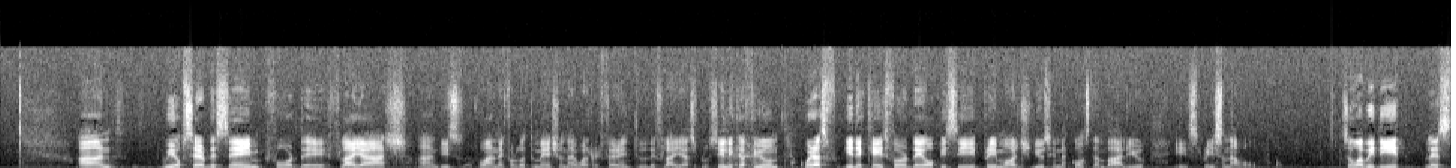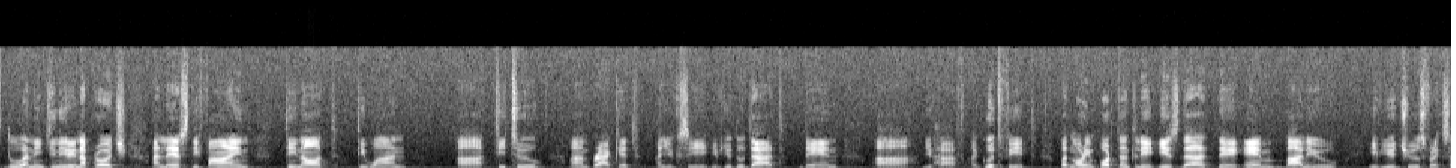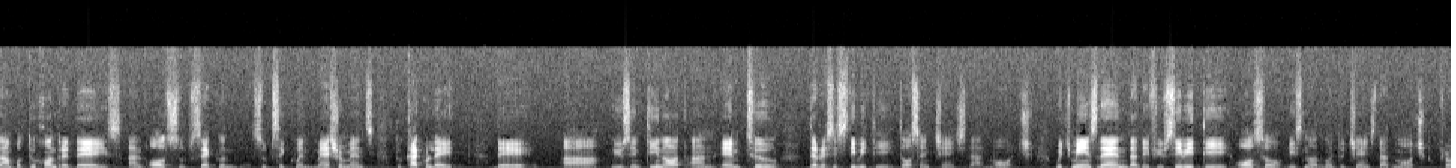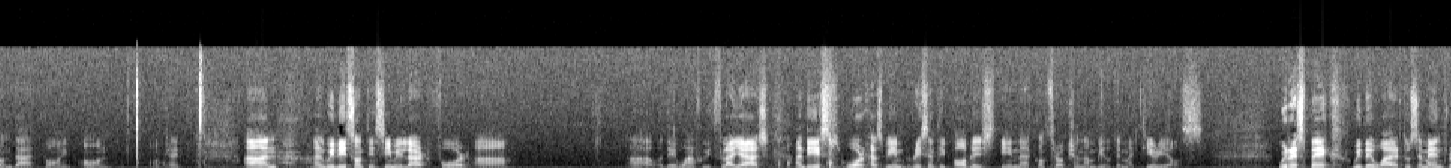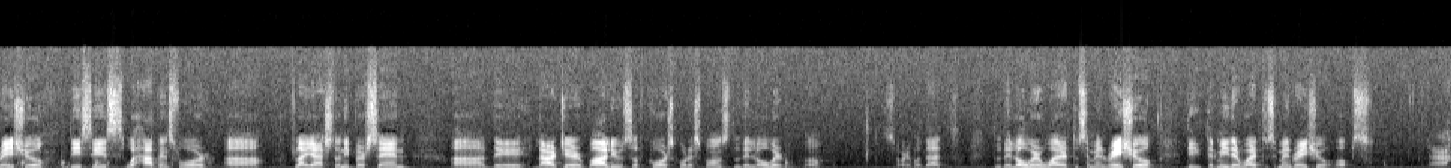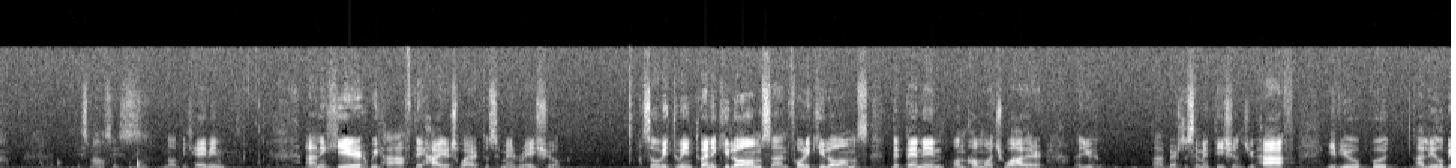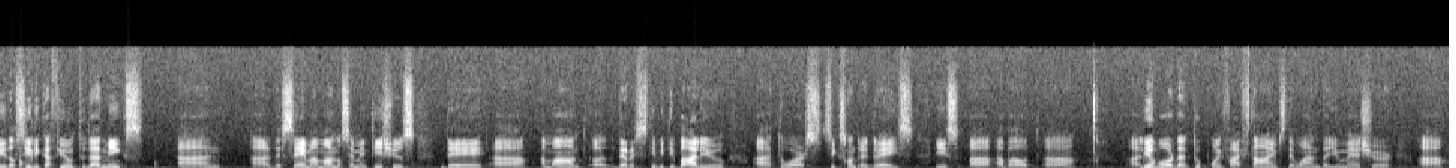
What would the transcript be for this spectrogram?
And we observe the same for the fly ash, and this one I forgot to mention, I was referring to the fly ash plus silica fume, whereas in the case for the OPC, pretty much using a constant value is reasonable. So what we did, let's do an engineering approach, and let's define T naught T1, uh, T2, and bracket. And you can see if you do that, then uh, you have a good fit. But more importantly is that the M value, if you choose, for example, 200 days and all subsequent, subsequent measurements to calculate the uh, using T naught and M2, the resistivity doesn't change that much, which means then that diffusivity also is not going to change that much from that point on, okay? And, and we did something similar for uh, the one with fly ash, and this work has been recently published in uh, Construction and Building Materials. With respect with the water to cement ratio, this is what happens for uh, fly ash 20%, uh, the larger values, of course, corresponds to the lower, oh, sorry about that, to the lower water to cement ratio, the intermediate water to cement ratio, oops, ah, this mouse is not behaving. And here we have the highest water to cement ratio. So between 20 kilo ohms and 40 kilo ohms, depending on how much water uh, you, uh, versus cementitious you have. If you put a little bit of silica fume to that mix and uh, the same amount of cementitious, the uh, amount, uh, the resistivity value towards 600 days is about a little more than 2.5 times the one that you measure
